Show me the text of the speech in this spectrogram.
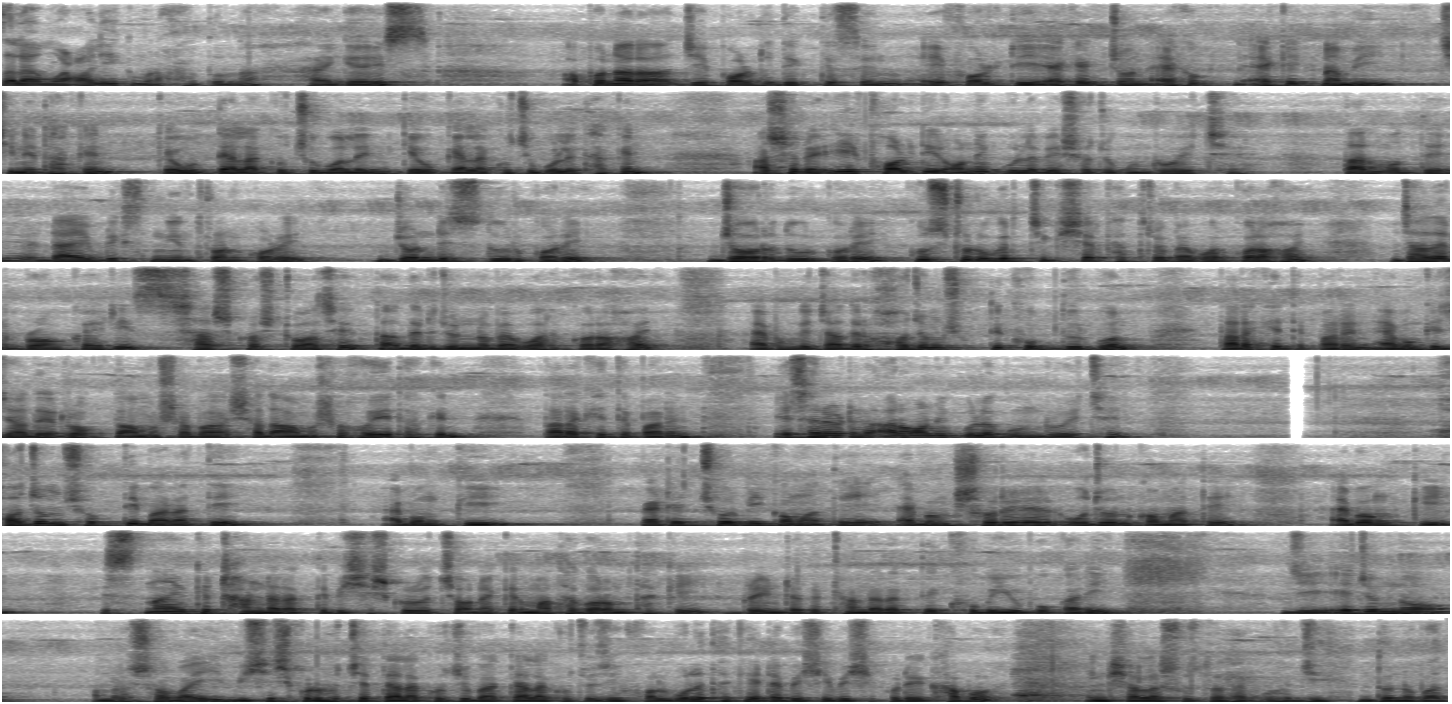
আসসালামু আলাইকুম রহমতুল্লাহ। Hi guys আপনারা যে ফলটি দেখতেছেন, এই ফলটি এক একজন এক এক- এক নামেই চিনে থাকেন। কেউ তেলাকুচু বলেন, কেউ কেলাকুচু বলে থাকেন। আসলে এই ফলটির অনেকগুলো ভেষজ গুণ রয়েছে। তার মধ্যে ডায়াবেটিস নিয়ন্ত্রণ করে, জন্ডিস দূর করে জ্বর দূর করে কুষ্ঠরোগের চিকিৎসার ক্ষেত্রে ব্যবহার করা হয়। যাদের ব্রঙ্কাইটিস, শ্বাসকষ্ট আছে, তাদের জন্য ব্যবহার করা হয় এবং যাদের হজম শক্তি খুব দুর্বল, তারা খেতে পারেন এবং কি যাদের রক্ত আমসা বা সাদা আমসা হয়ে থাকেন, তারা খেতে পারেন। এছাড়া এটার আরও অনেকগুলো গুণ রয়েছে। হজম শক্তি বাড়াতে এবং কি পেটের চর্বি কমাতে এবং শরীরের ওজন কমাতে এবং কি স্নায়ুকে ঠান্ডা রাখতে, বিশেষ করে হচ্ছে অনেকের মাথা গরম থাকে ব্রেনটাকে ঠান্ডা রাখতে খুবই উপকারী। যে এজন্য আমরা সবাই, বিশেষ করে হচ্ছে তেলাকচু বা কেলাকুচু যে ফল বলে থাকে, এটা বেশি বেশি করে খাব। ইনশাল্লাহ সুস্থ থাকব। জি, ধন্যবাদ।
